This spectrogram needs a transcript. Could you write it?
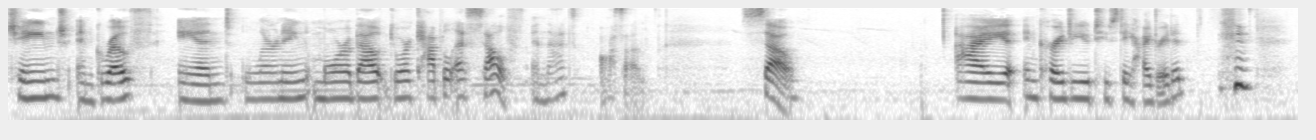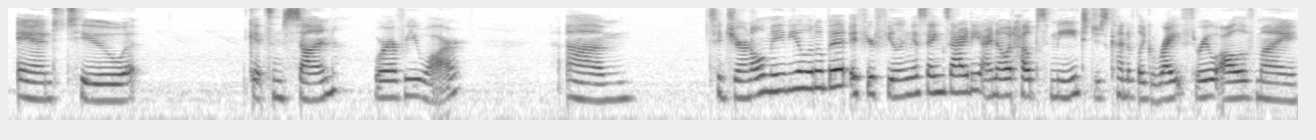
change and growth and learning more about your capital S self. And that's awesome. So, I encourage you to stay hydrated and to get some sun wherever you are. Um, to journal maybe a little bit if you're feeling this anxiety. I know it helps me to just kind of like write through all of my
